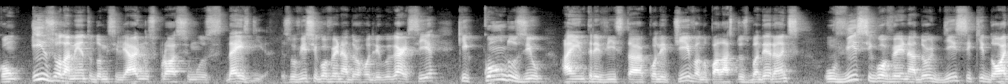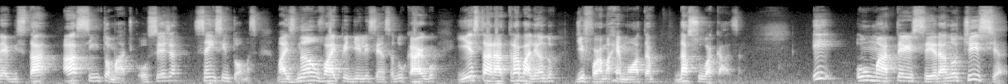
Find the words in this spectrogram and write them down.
com isolamento domiciliar nos próximos 10 dias. O vice-governador Rodrigo Garcia, que conduziu a entrevista coletiva no Palácio dos Bandeirantes, o vice-governador disse que Dória está assintomático, ou seja, sem sintomas, mas não vai pedir licença do cargo e estará trabalhando de forma remota da sua casa. E uma terceira notícia.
